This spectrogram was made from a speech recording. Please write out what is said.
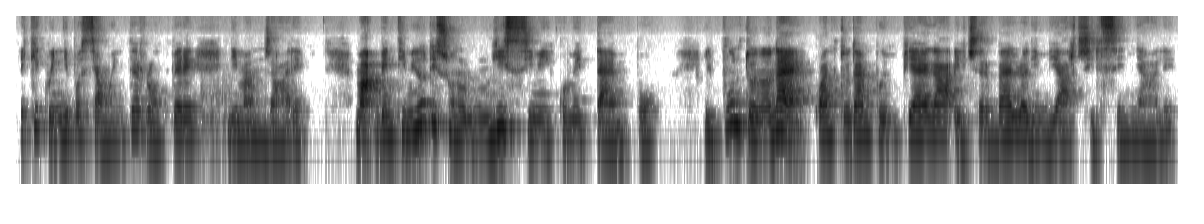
e che quindi possiamo interrompere di mangiare. Ma 20 minuti sono lunghissimi come tempo il punto non è quanto tempo impiega il cervello ad inviarci il segnale,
